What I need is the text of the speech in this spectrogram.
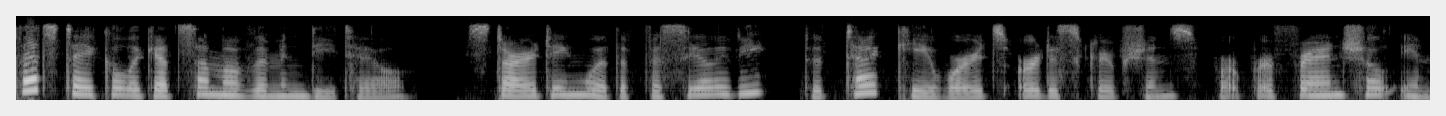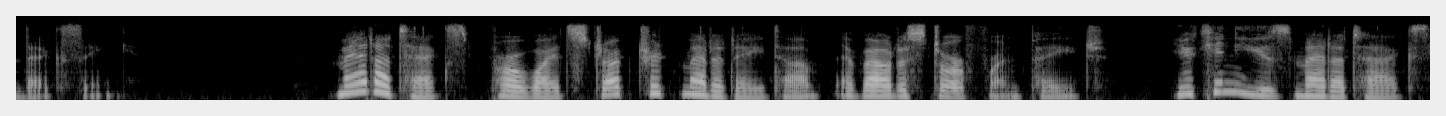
Let's take a look at some of them in detail starting with the facility to tag keywords or descriptions for preferential indexing. Meta tags provide structured metadata about a storefront page. You can use meta tags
